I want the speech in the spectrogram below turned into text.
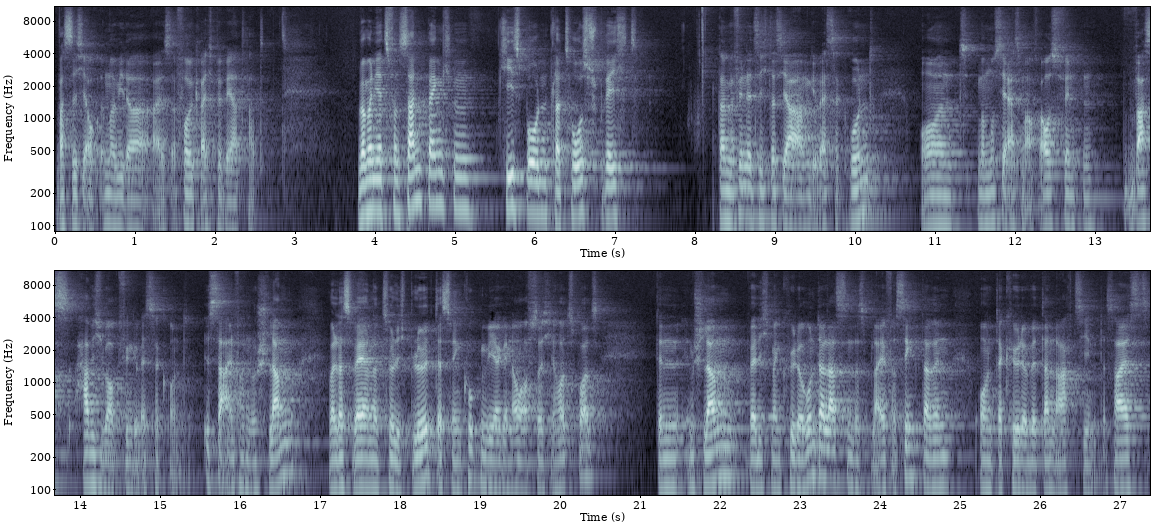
was sich auch immer wieder als erfolgreich bewährt hat. Wenn man jetzt von Sandbänken, Kiesboden, Plateaus spricht, dann befindet sich das ja am Gewässergrund und man muss ja erstmal auch rausfinden, was habe ich überhaupt für einen Gewässergrund? Ist da einfach nur Schlamm? Weil das wäre ja natürlich blöd, deswegen gucken wir ja genau auf solche Hotspots. Denn im Schlamm werde ich meinen Köder runterlassen, das Blei versinkt darin und der Köder wird dann nachziehen. Das heißt,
